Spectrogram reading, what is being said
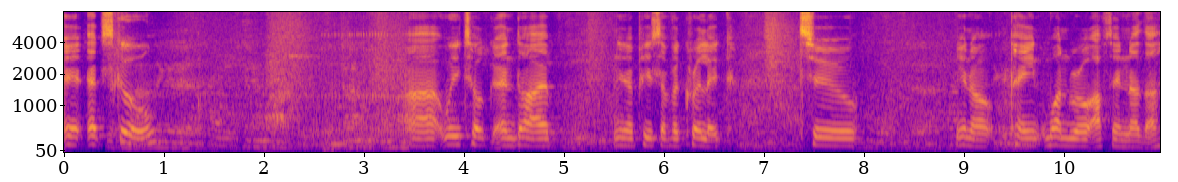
At school, uh, we took entire you know, piece of acrylic to, you know, paint one row after another.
